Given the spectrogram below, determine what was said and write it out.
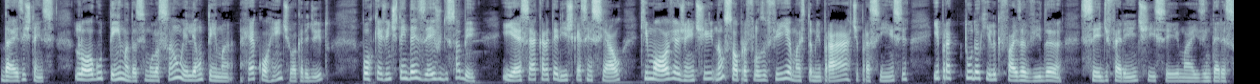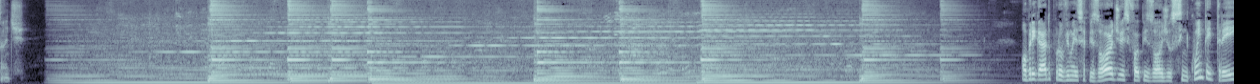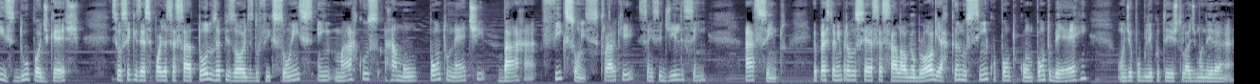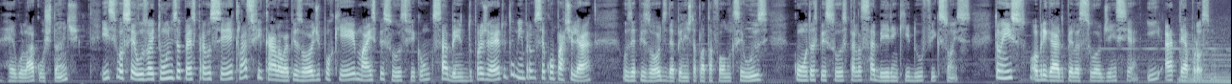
da existência. Logo, o tema da simulação ele é um tema recorrente, eu acredito, porque a gente tem desejo de saber. E essa é a característica essencial que move a gente não só para a filosofia, mas também para a arte, para a ciência e para tudo aquilo que faz a vida ser diferente e ser mais interessante. Obrigado por ouvir esse episódio. Esse foi o episódio 53 do podcast. Se você quiser, você pode acessar todos os episódios do Ficções em marcosramon.net barra ficções. Claro que sem cedilha, sem acento. Eu peço também para você acessar lá o meu blog, arcano5.com.br, onde eu publico o texto lá de maneira regular, constante. E se você usa o iTunes, eu peço para você classificar lá o episódio, porque mais pessoas ficam sabendo do projeto e também para você compartilhar os episódios, dependente da plataforma que você use, com outras pessoas para elas saberem aqui do Ficções. Então é isso, obrigado pela sua audiência e até a próxima.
